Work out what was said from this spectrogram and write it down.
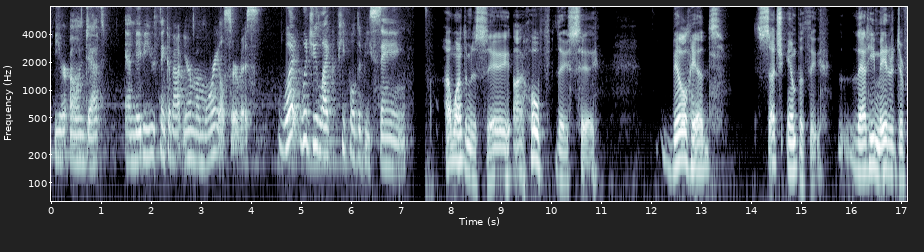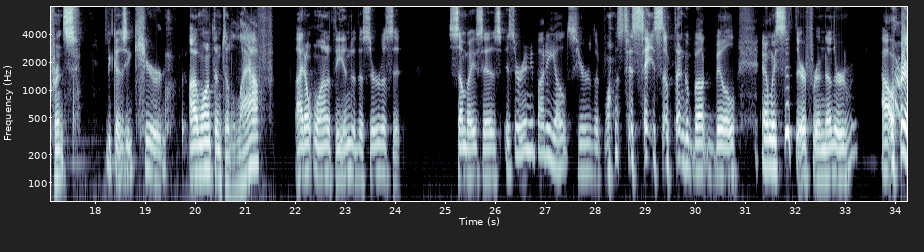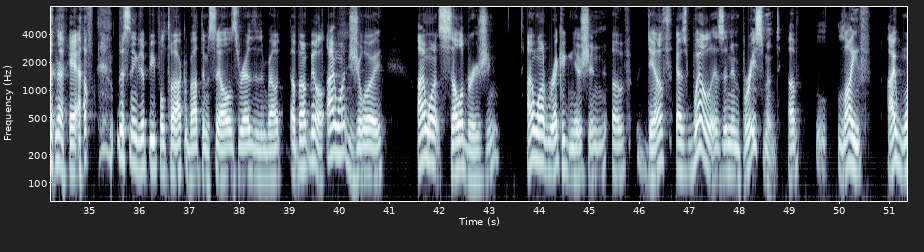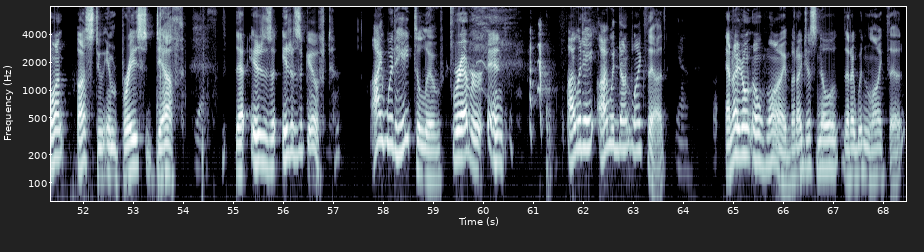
your own death and maybe you think about your memorial service, what would you like people to be saying? I want them to say, I hope they say, Bill had such empathy that he made a difference because he cured. I want them to laugh. I don't want at the end of the service that somebody says, Is there anybody else here that wants to say something about Bill? And we sit there for another hour and a half listening to people talk about themselves rather than about, about Bill. I want joy. I want celebration. I want recognition of death as well as an embracement of life. I want us to embrace death. Yes. That it is a, it is a gift. I would hate to live forever and I would hate, I would not like that. Yeah. And I don't know why, but I just know that I wouldn't like that.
